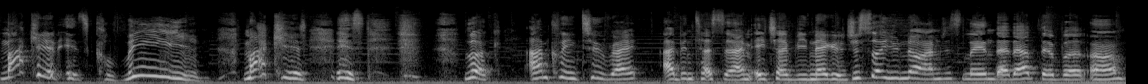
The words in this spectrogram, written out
My kid is clean. My kid is. Look, I'm clean too, right? I've been tested. I'm HIV negative. Just so you know, I'm just laying that out there. But um,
